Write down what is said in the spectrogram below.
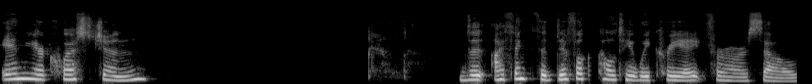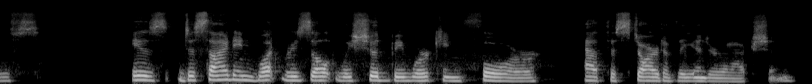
In your question, the, I think the difficulty we create for ourselves is deciding what result we should be working for at the start of the interaction.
